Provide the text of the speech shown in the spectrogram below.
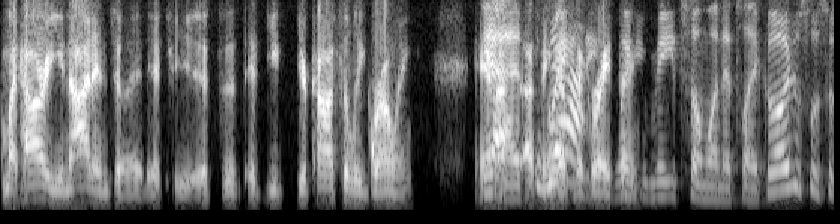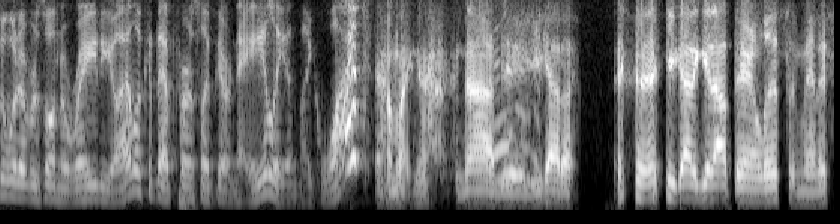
I'm like, how are you not into it if you it's it, you you're constantly growing. And yeah, I, it's I think that's a great when thing. you meet someone that's like, oh, I just listen to whatever's on the radio. I look at that person like they're an alien. Like what? I'm like, nah, nah, dude, you gotta you gotta get out there and listen, man. It's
